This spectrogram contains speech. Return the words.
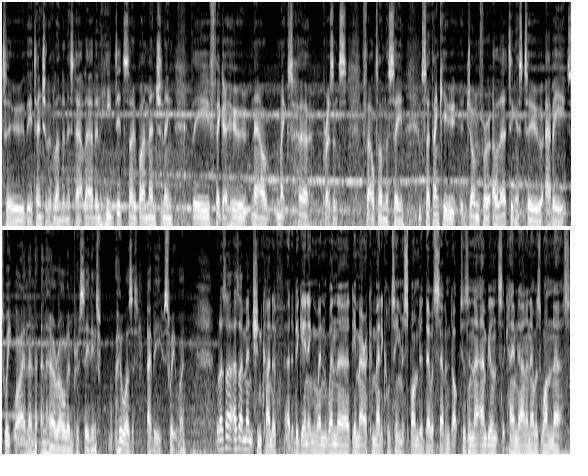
to the attention of Londonist Out Loud, and he did so by mentioning the figure who now makes her presence felt on the scene. So, thank you, John, for alerting us to Abbie Sweetwine and, and her role in proceedings. Who was it, Abbie Sweetwine? Well, as I, as I mentioned kind of at the beginning, when, when the, the American medical team responded, there were seven doctors in that ambulance that came down and there was one nurse.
